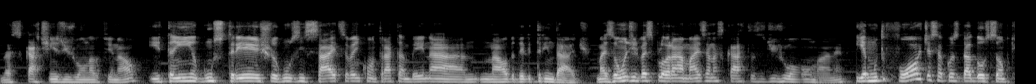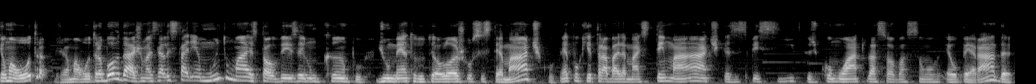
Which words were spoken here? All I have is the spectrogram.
Das cartinhas de João lá no final. E tem alguns trechos, alguns insights você vai encontrar também na, na obra dele Trindade. Mas onde ele vai explorar mais é nas cartas de João lá, né? E é muito forte essa coisa da adoção, porque é uma outra, já é uma outra abordagem, mas ela estaria muito mais, talvez, aí num campo de um método teológico sistemático, né? Porque trabalha mais temáticas específicas de como o ato da salvação é operada,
